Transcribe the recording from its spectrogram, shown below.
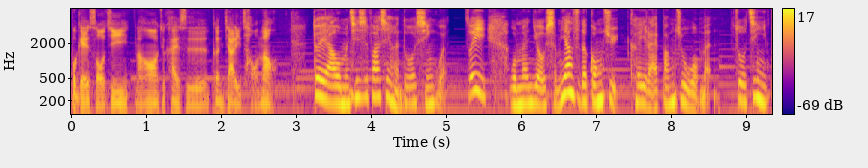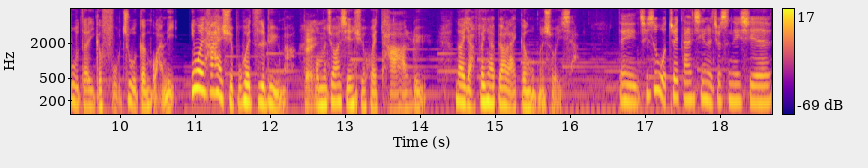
不给手机，然后就开始跟家里吵闹。对啊，我们其实发现很多新闻，所以我们有什么样子的工具可以来帮助我们做进一步的一个辅助跟管理？因为他还学不会自律嘛，对，我们就要先学会他律。那雅芬要不要来跟我们说一下？对，其实我最担心的就是那些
